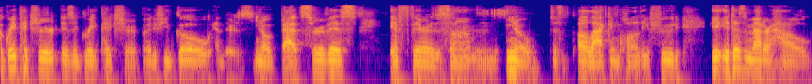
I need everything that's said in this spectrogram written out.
a great picture is a great picture but if you go and there's you know bad service if there's um, you know just a lack in quality of food it, it doesn't matter how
